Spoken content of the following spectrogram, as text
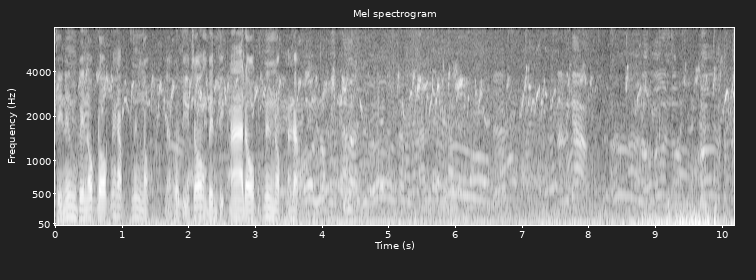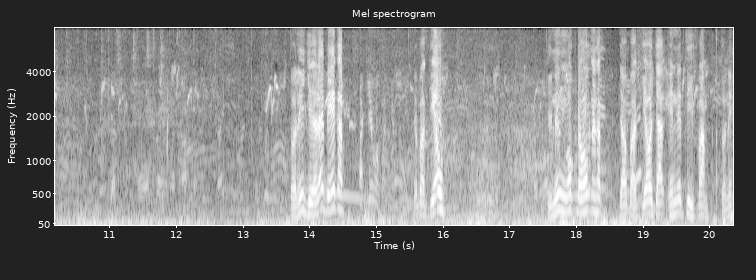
ตีหนึ่งเป็นนกดอกนะครับหนึ่งนกแล้วก็ตีสองเป็นตีอาดอกหนึ่งนกนะครับ ตัวนี้เจอได้เบ๊กับปากเกี้ยวปากเกี้ยวเจ้าปลาเกียวตีหนึ่งนกดอกนะครับ เจ้าปลาเกียวจาก NFT Farm ตัวนี้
